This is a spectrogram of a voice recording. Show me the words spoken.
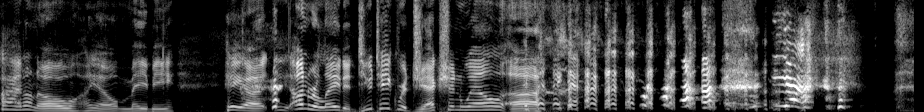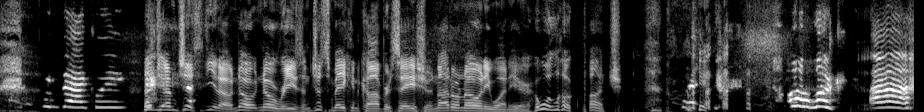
I don't know. You know, maybe. Hey, uh, unrelated, do you take rejection well? Uh, yeah. exactly. I'm just, you know, no, no reason, just making conversation. I don't know anyone here. Oh, look, punch. oh, look, ah,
